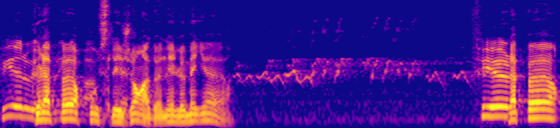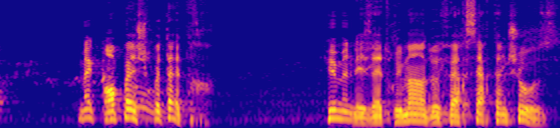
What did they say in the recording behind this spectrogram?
Que la peur pousse les gens à donner le meilleur. La peur empêche peut-être les êtres humains de faire certain certaines choses,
